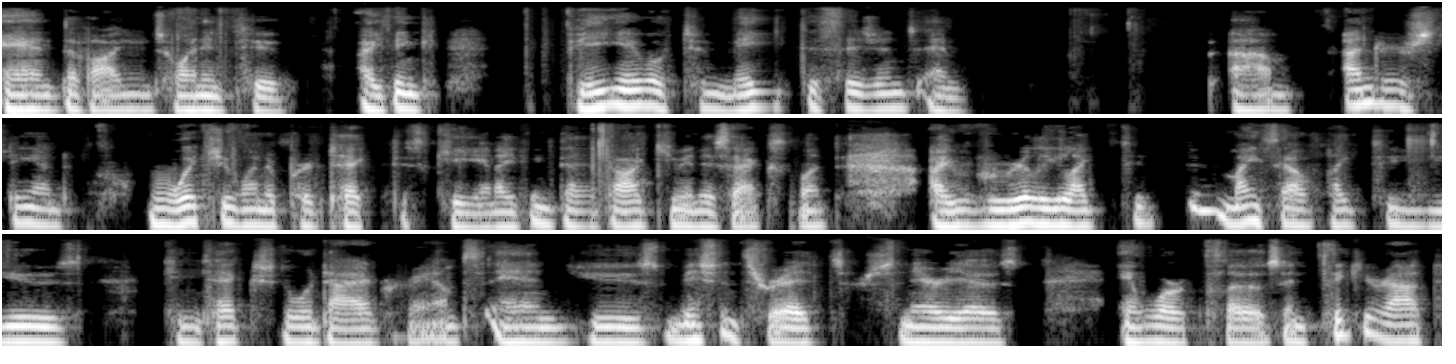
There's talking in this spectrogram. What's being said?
and the volumes one and two. I think being able to make decisions and um, understand what you want to protect is key. And I think that document is excellent. I really like to myself like to use contextual diagrams and use mission threads or scenarios and workflows and figure out,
